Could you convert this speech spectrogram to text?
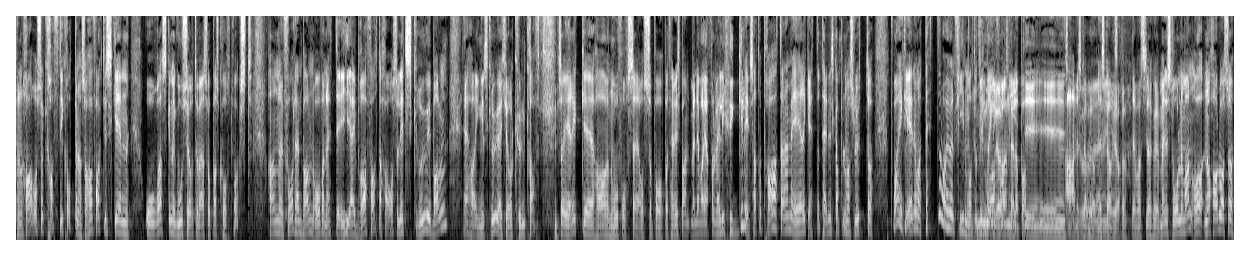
men han har også kraft i kroppen. Altså, har faktisk en overraskende god serve til å være såpass kortvokst. Han får den ballen over nettet i ei bra fart. Jeg har også litt skru i ballen. Jeg har ingen skru, jeg kjører kun kraft. Så Erik eh, har noe for seg også på, på tennisbanen. Men det var iallfall veldig hyggelig. Satt og prata med Erik etter tenniskampen var slutt, og var egentlig enige om at dette var jo en fin måte å tilbringe få lørdagskvelder på. i, i Ja, det skal vi gjøre. Det skal vi gjøre. Det var, skal vi gjøre. Men en strålende mann. Og nå har du altså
